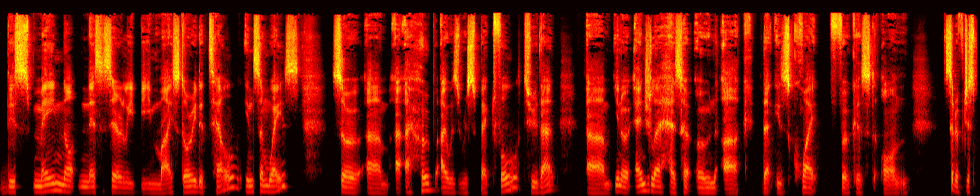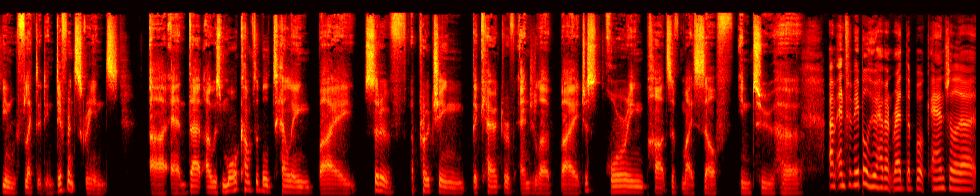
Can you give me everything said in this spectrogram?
this may not necessarily be my story to tell in some ways. So um, I, I hope I was respectful to that um, you know, Angela has her own arc that is quite focused on sort of just being reflected in different screens. Uh, and that I was more comfortable telling by sort of approaching the character of Angela by just pouring parts of myself into her. Um, and for people who haven't read the book, Angela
